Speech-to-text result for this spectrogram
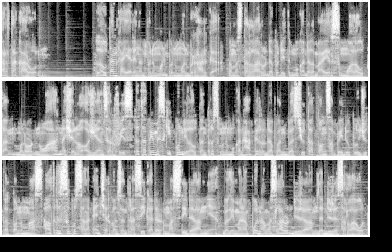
Harta karun. Lautan kaya dengan penemuan-penemuan berharga. Emas terlarut dapat ditemukan dalam air semua lautan, menurut NOAA National Ocean Service. Tetapi meskipun di lautan terus menemukan hampir 18 juta ton sampai 20 juta ton emas, hal tersebut sangat encer konsentrasi kadar emas di dalamnya. Bagaimanapun, emas larut di dalam dan di dasar laut.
